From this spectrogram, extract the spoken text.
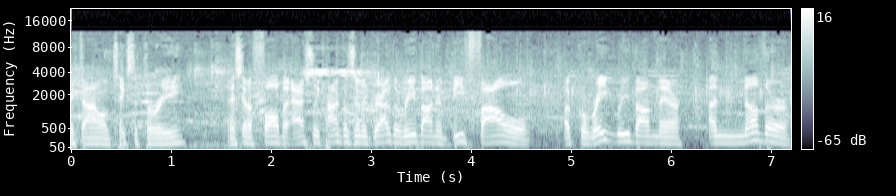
McDonald takes a three, and it's going to fall, but Ashley Conkle's going to grab the rebound and be fouled. A great rebound there. Another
